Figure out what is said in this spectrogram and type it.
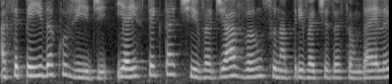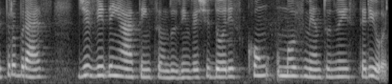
a CPI da Covid e a expectativa de avanço na privatização da Eletrobras dividem a atenção dos investidores com o movimento no exterior.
